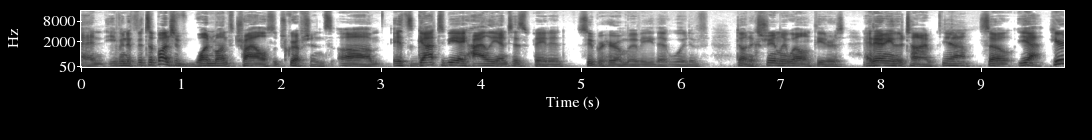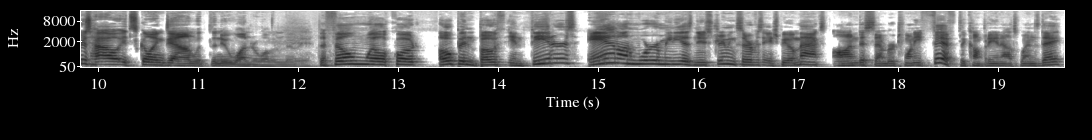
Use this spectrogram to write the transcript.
and even if it's a bunch of one month trial subscriptions, um, it's got to be a highly anticipated superhero movie that would have done extremely well in theaters at any other time. Yeah. So, yeah, here's how it's going down with the new Wonder Woman movie. The film will, quote, open both in theaters and on Warner Media's new streaming service, HBO Max, on December 25th, the company announced Wednesday.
